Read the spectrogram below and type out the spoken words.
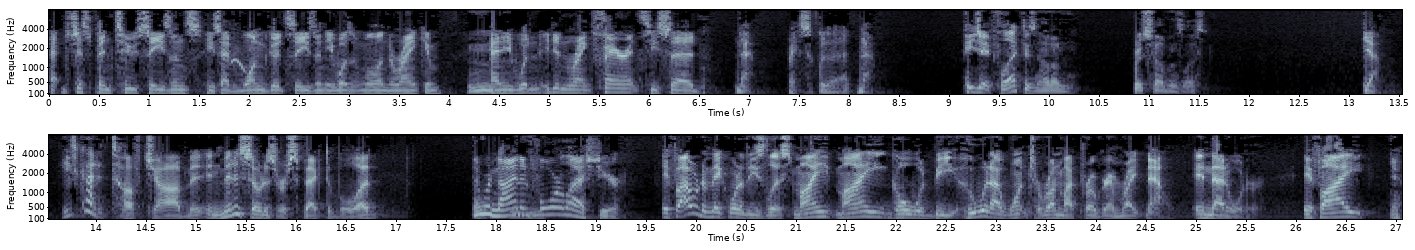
it's just been two seasons. He's had one good season. He wasn't willing to rank him, Mm. and he wouldn't. He didn't rank Ferentz. He said no, basically that no. PJ Fleck is not on Bruce Feldman's list. Yeah, He's got a tough job, and Minnesota's respectable. I, they were 9 and four last year. if I were to make one of these lists, my my goal would be who would I want to run my program right now in that order. If I Yeah.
